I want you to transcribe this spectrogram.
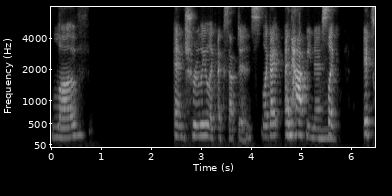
love, and truly like acceptance. Like I and happiness. Mm-hmm. Like it's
